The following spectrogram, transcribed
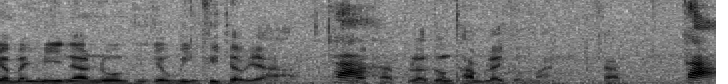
ยังไม่มีแนวโน้มที่จะวิ่งขึ้นยาวค่ะๆนะครับเราต้องทำอะไรกับมันครับค่ะ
